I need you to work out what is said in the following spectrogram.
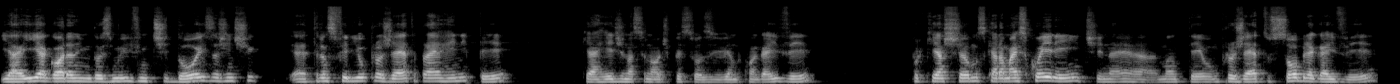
E aí agora em 2022 a gente é, transferiu o projeto para a RNP, que é a Rede Nacional de Pessoas Vivendo com HIV, porque achamos que era mais coerente, né, manter um projeto sobre HIV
